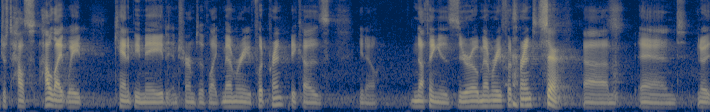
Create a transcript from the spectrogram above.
just how how lightweight can it be made in terms of like memory footprint? Because you know, nothing is zero memory footprint. sure. Um, and you know,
